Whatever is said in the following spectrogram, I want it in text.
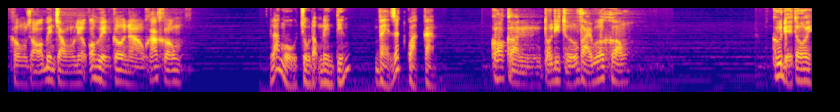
không rõ bên trong liệu có huyền cơ nào khác không. Lá mổ chủ động lên tiếng, vẻ rất quả cảm. Có cần tôi đi thử vài bước không? Cứ để tôi,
